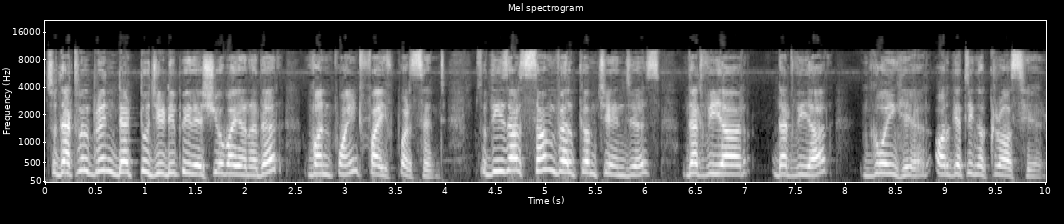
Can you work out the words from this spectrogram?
So that will bring debt to GDP ratio by another 1.5%. So these are some welcome changes that we are, that we are going here or getting across here.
